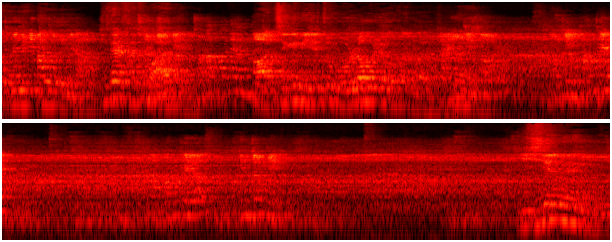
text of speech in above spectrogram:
네, 태준이 그 맞춰줍니다. 기세를 가지고 와야 돼. 빨리 하면 아 지금 이제 좀 올라오려고 하는 것 자. 이지솔. 어, 지금 황태현. 자, 황태현, 김정민. 이제는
